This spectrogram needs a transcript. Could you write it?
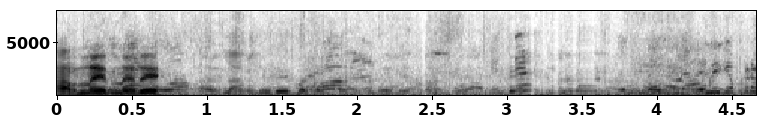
हरणं येत नाही रे. हेलिकॉप्टर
